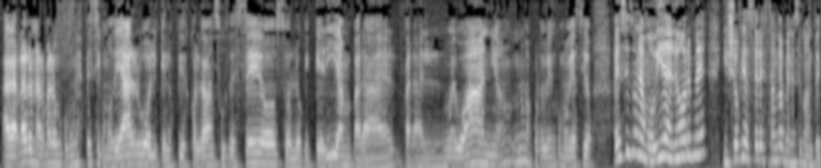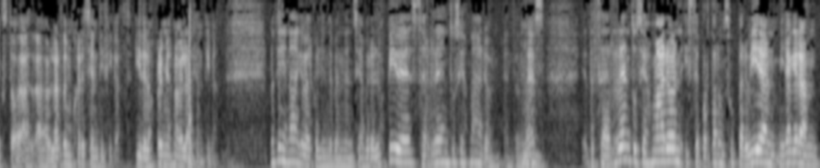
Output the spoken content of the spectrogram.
Agarraron, armaron como una especie como de árbol y que los pibes colgaban sus deseos o lo que querían para, para el nuevo año. No, no me acuerdo bien cómo había sido. Había sido una movida enorme y yo fui a hacer stand-up en ese contexto, a, a hablar de mujeres científicas y de los premios Nobel argentinos no tiene nada que ver con la independencia, pero los pibes se reentusiasmaron, ¿entendés? Se reentusiasmaron y se portaron súper bien. Mirá que eran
